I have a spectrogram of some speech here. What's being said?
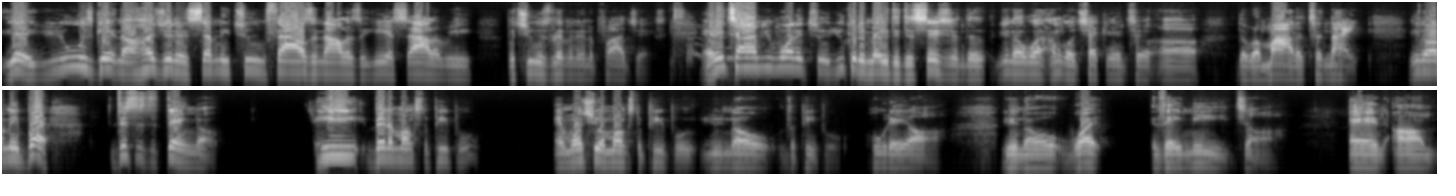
Yeah, you was getting hundred and seventy-two thousand dollars a year salary, but you was living in the projects. Anytime you wanted to, you could have made the decision to, you know what, I'm gonna check into uh the Ramada tonight. You know what I mean? But this is the thing, though. He been amongst the people, and once you're amongst the people, you know the people, who they are, you know what their needs are. And um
